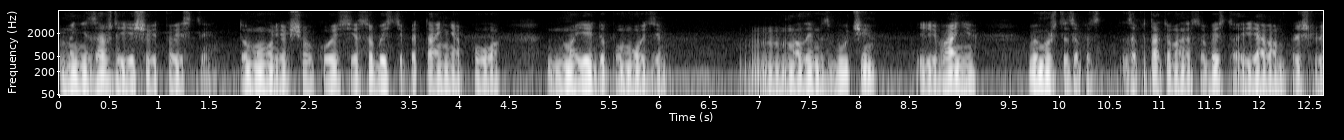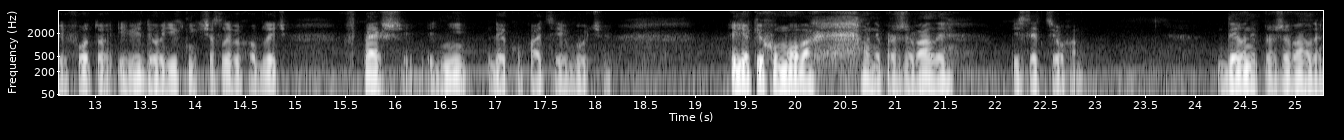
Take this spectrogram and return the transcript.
мені завжди є що відповісти. Тому, якщо у когось є особисті питання по моїй допомозі малим з Бучі і Івані, ви можете запитати мене особисто, і я вам пришлю і фото, і відео їхніх щасливих облич в перші дні деокупації Бучі. І в яких умовах вони проживали після цього. Де вони проживали.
